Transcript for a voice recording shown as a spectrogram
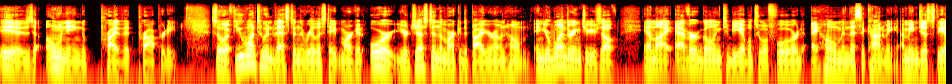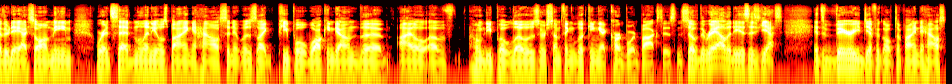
is owning private property. So if you want to invest in the real estate market or you're just in the market to buy your own home and you're wondering to yourself, am I ever going to be able to afford a home in this economy? I mean, just the other day I saw a meme where it said millennials buying a house and it was like people walking down the aisle of Home Depot, Lowe's, or something looking at cardboard boxes. And so the reality is, is yes, it's very difficult to find a house.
